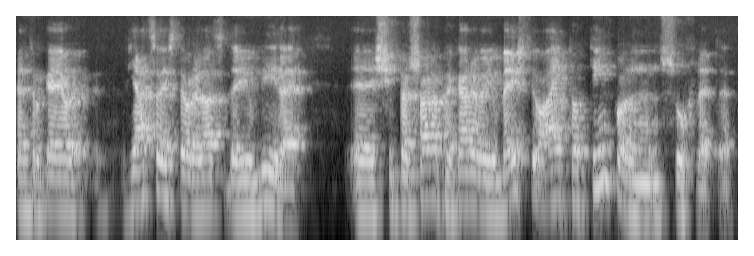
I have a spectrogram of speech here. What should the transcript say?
pentru că viața este o relație de iubire și persoana pe care o iubești o ai tot timpul în suflet.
